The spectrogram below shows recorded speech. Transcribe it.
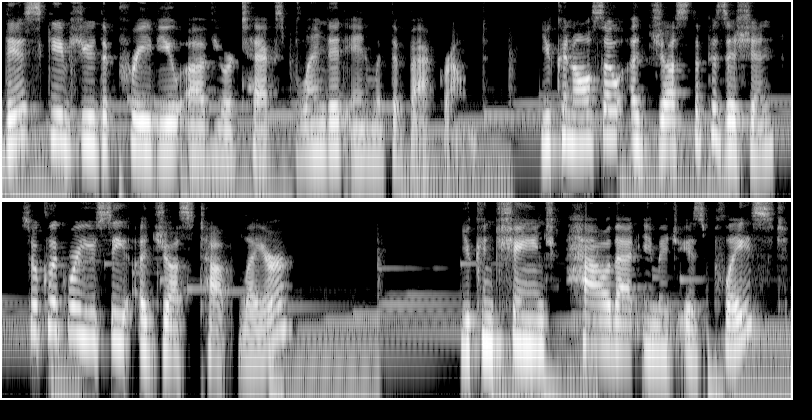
This gives you the preview of your text blended in with the background. You can also adjust the position, so click where you see Adjust Top Layer. You can change how that image is placed,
